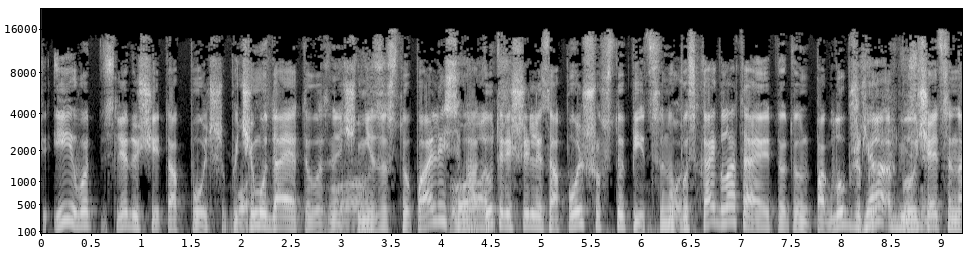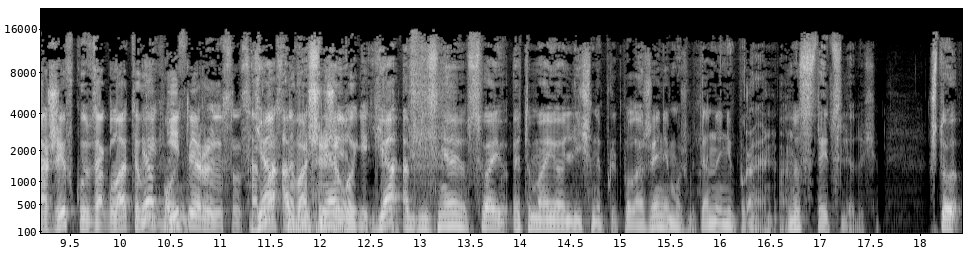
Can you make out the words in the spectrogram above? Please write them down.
и вот следующий этап Польши. Почему вот. до этого, значит, вот. не заступались, а вот. а тут решили за Польшу вступиться? Ну, вот. пускай глотает, вот он поглубже, я получается, наживку заглатывает Гитлер, согласно я вашей же логике. Я объясняю свою, это мое мое личное предположение, может быть, оно неправильно, оно состоит в следующем что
